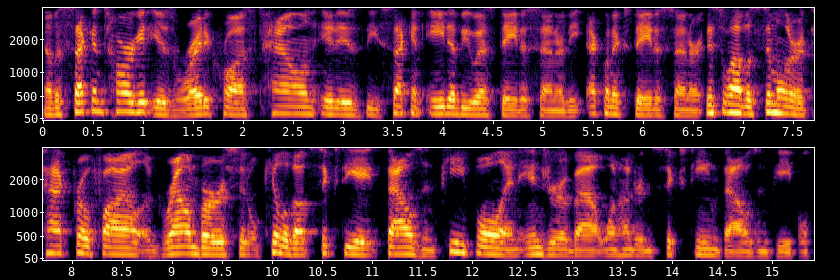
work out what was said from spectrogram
Now, the second target is right across town. It is the second AWS data center, the Equinix data center. This will have a similar attack profile, a ground burst. It'll kill about 68,000 people and injure about 116,000 people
